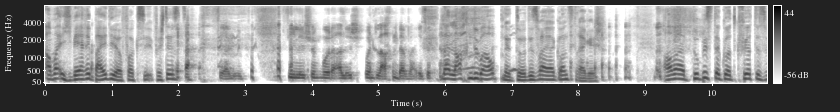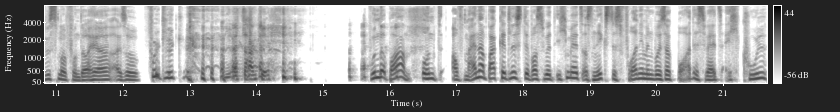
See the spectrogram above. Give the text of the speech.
Aber ich wäre bei dir, Foxy, verstehst du? Sehr gut. Seelisch und moralisch und lachenderweise. Nein, lachend überhaupt nicht, du. Das war ja ganz tragisch. Aber du bist ja gut geführt, das wissen wir von daher. Also viel Glück. Ja, danke. Wunderbar. Und auf meiner Bucketliste, was würde ich mir jetzt als nächstes vornehmen, wo ich sage, boah, das wäre jetzt echt cool?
